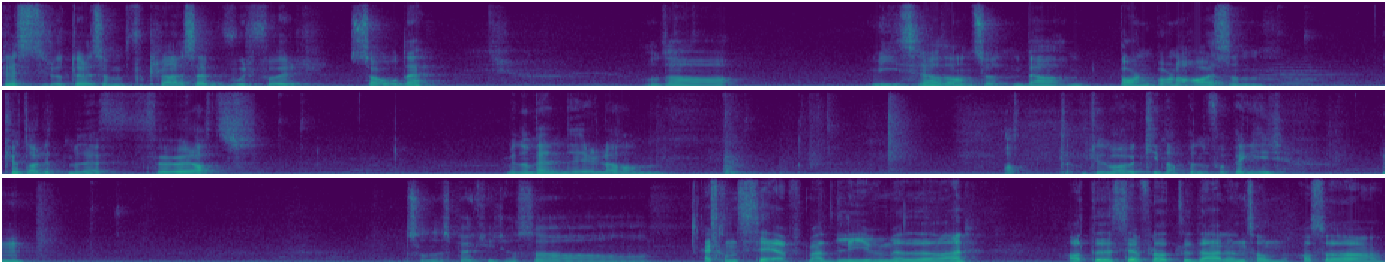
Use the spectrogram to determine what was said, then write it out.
presser henne til å liksom forklare seg hvorfor sa hun det. Og da viser det at han sønnen ba- barnebarnet har liksom kødda litt med det før at Med noen venner eller sånn At han kunne bare kidnappe henne for penger. Mm. Sånne spøker. Og så Jeg kan se for meg et liv med det der. At Se ser for deg at det er en sånn Altså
